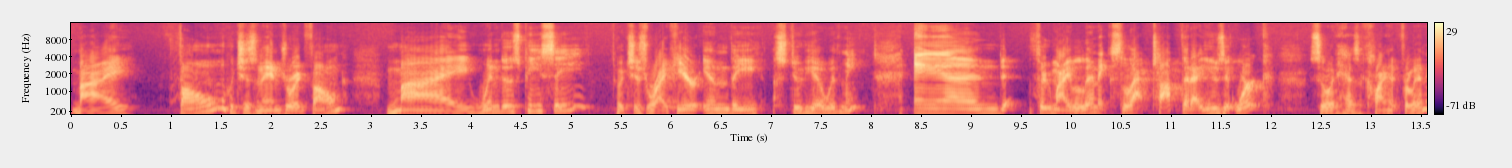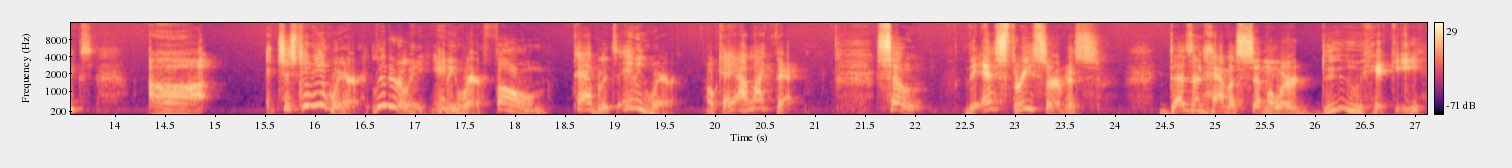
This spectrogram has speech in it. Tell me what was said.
my phone, which is an Android phone, my Windows PC, which is right here in the studio with me, and through my Linux laptop that I use at work, so it has a client for Linux. Uh, just anywhere, literally anywhere, phone, tablets, anywhere. Okay, I like that. So the S3 service doesn't have a similar doohickey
